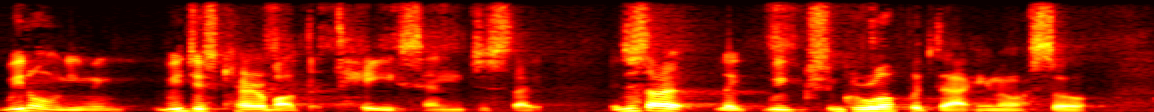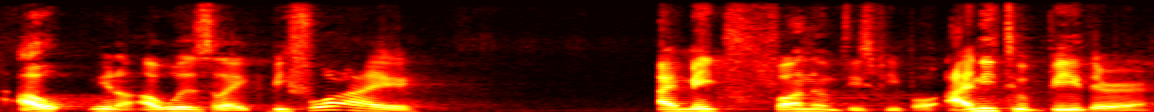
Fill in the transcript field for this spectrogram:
we don't even we just care about the taste and just like it just our like we grew up with that, you know. So I you know I was like before I I make fun of these people, I need to be there.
